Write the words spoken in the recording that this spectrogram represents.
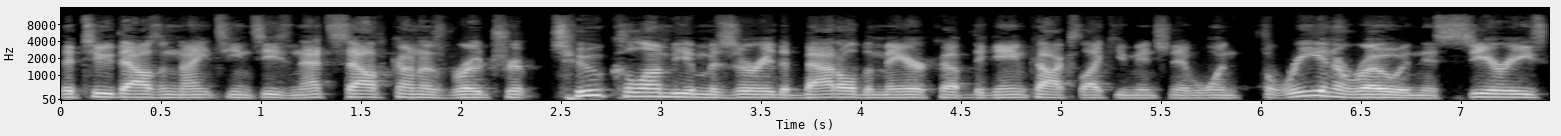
the 2019 season. That's South Carolina's road trip to Columbia, Missouri, the Battle of the Mayor Cup. The Gamecocks, like you mentioned, have won three in a row in this series.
